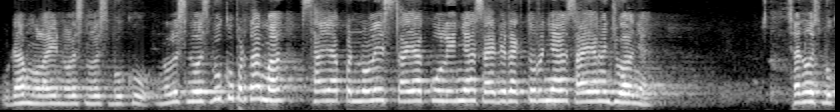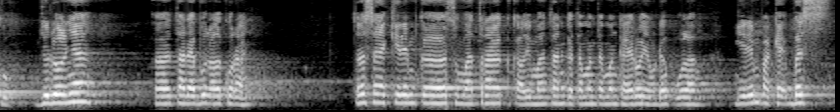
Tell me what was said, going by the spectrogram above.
Udah mulai nulis-nulis buku. Nulis-nulis buku pertama, saya penulis, saya kulinya, saya direkturnya, saya ngejualnya. Saya nulis buku, judulnya uh, Tadabur Al-Quran. Terus saya kirim ke Sumatera, ke Kalimantan, ke teman-teman Kairo yang udah pulang. Ngirim pakai bus,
